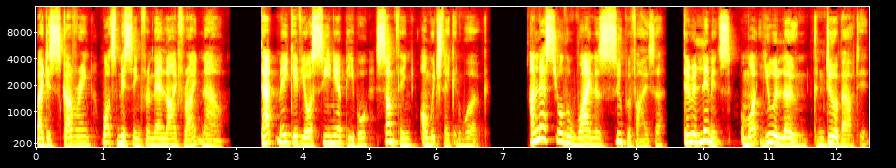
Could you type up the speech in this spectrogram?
by discovering what's missing from their life right now. That may give your senior people something on which they can work. Unless you're the whiner's supervisor, there are limits on what you alone can do about it.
